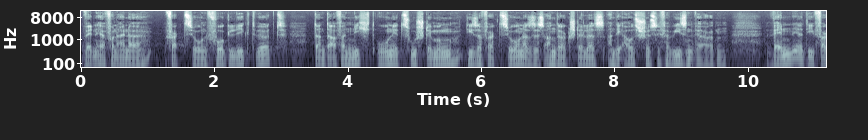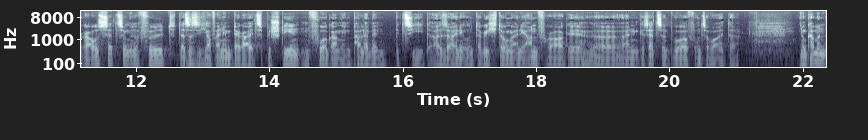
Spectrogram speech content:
Wenn er von einer Fraktion vorgelegt wird, dann darf er nicht ohne Zustimmung dieser Fraktion, also des Antragstellers, an die Ausschüsse verwiesen werden wenn er die Voraussetzung erfüllt, dass er sich auf einen bereits bestehenden Vorgang im Parlament bezieht, also eine Unterrichtung, eine Anfrage, äh, einen Gesetzentwurf und so weiter. Nun kann man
